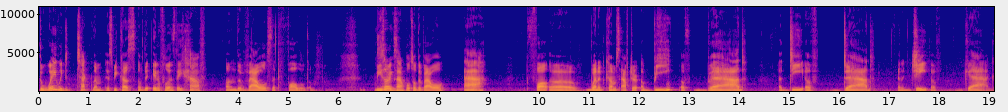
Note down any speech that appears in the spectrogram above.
The way we detect them is because of the influence they have on the vowels that follow them. These are examples of the vowel a uh, when it comes after a B of bad, a D of dad, and a G of gag.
